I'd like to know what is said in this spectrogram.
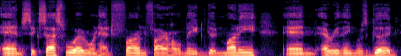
And successful. Everyone had fun. Fire Hall made good money, and everything was good.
